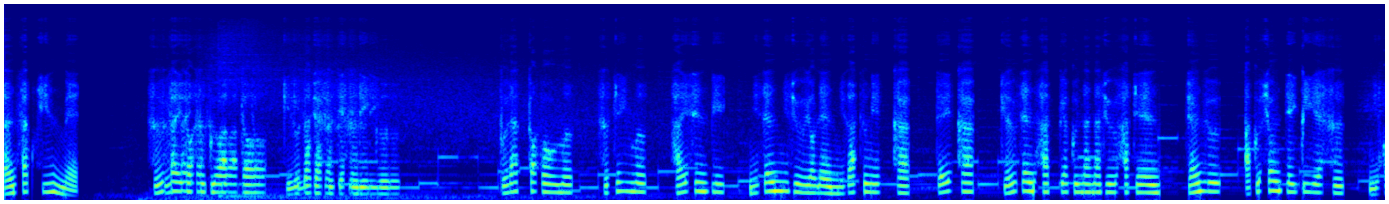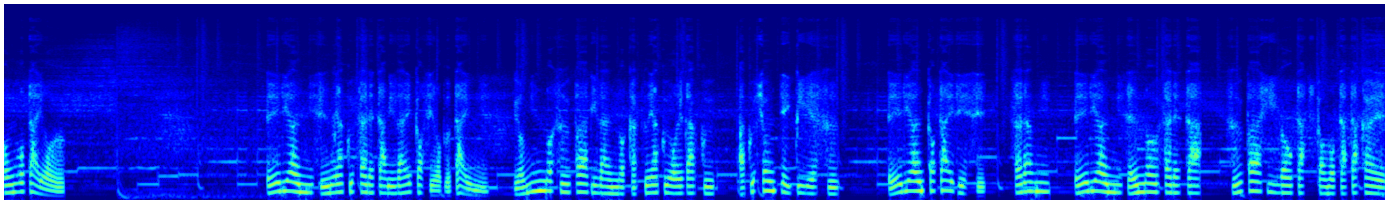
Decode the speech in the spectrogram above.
3作品目。スーサイドスクワッド、キルザジャスティスリーグ。プラットフォーム、 Steam、配信日、2024年2月3日、定価、9878円、ジャンル、アクション TPS、日本語対応。エイリアンに侵略された未来都市を舞台に、4人のスーパーヴィランの活躍を描く、アクション TPS。エイリアンと対峙し、さらに、エイリアンに洗脳された、スーパーヒーローたちとも戦え、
